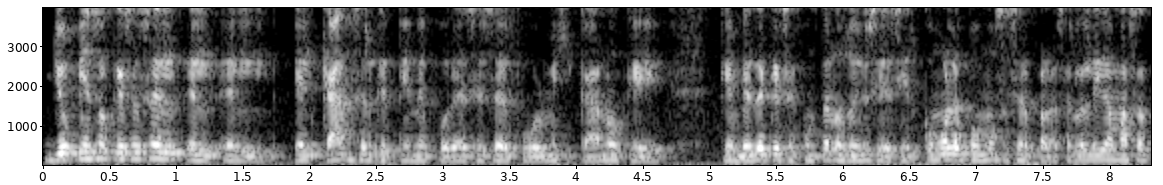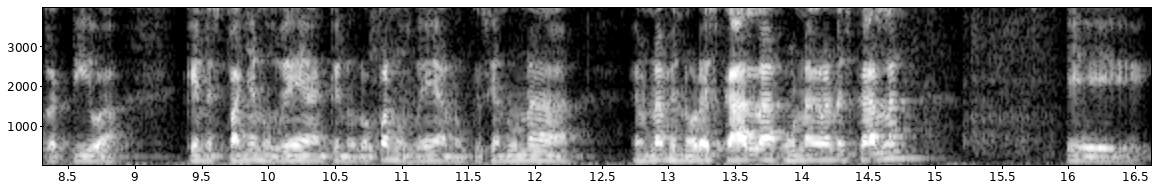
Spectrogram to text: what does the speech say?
yo pienso que ese es el, el, el, el cáncer que tiene, podría decirse, el fútbol mexicano, que, que en vez de que se juntan los dueños y decir, ¿cómo le podemos hacer para hacer la liga más atractiva? Que en España nos vean, que en Europa nos vean, aunque sea en una, en una menor escala o una gran escala. Eh,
